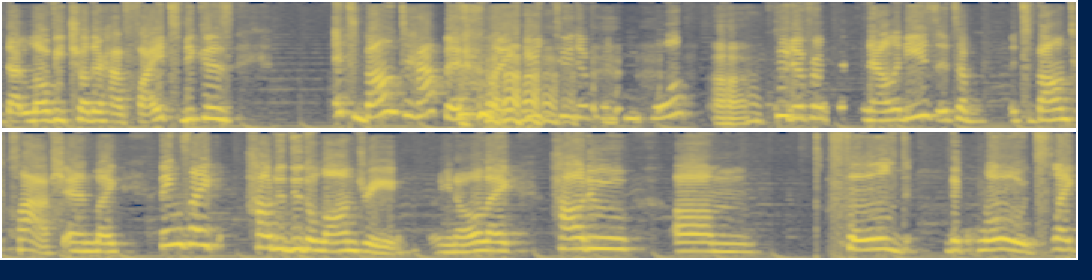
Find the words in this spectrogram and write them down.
that love each other have fights because it's bound to happen. like you're two different people, two different personalities. It's a it's bound to clash, and like things like how to do the laundry, you know, like how to um, fold the clothes. Like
